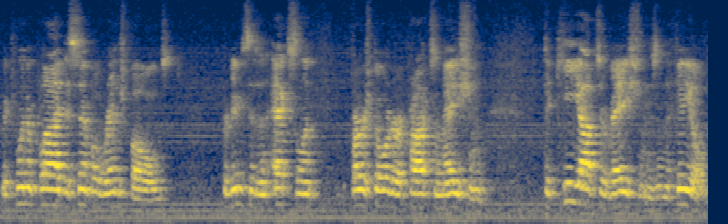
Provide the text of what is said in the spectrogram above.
which when applied to simple wrench folds produces an excellent first order approximation to key observations in the field.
